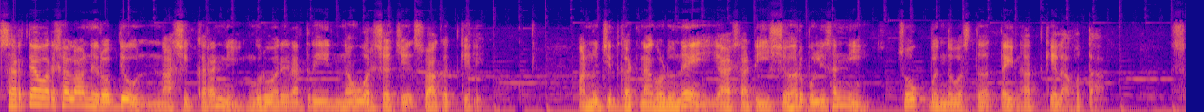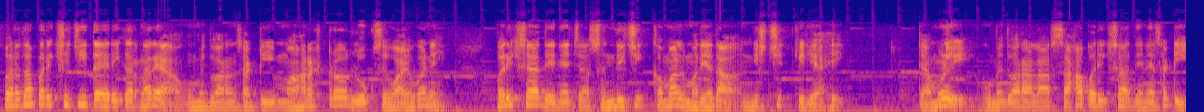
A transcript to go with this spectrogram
सरत्या वर्षाला निरोप देऊन नाशिककरांनी गुरुवारी रात्री नऊ वर्षाचे स्वागत केले. अनुचित घटना घडू नये यासाठी शहर पोलिसांनी चोख बंदोबस्त तैनात केला होता. स्पर्धा परीक्षेची तयारी करणाऱ्या उमेदवारांसाठी महाराष्ट्र लोकसेवा आयोगाने परीक्षा देण्याच्या संधीची कमाल मर्यादा निश्चित केली आहे. त्यामुळे उमेदवाराला सहा परीक्षा देण्यासाठी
